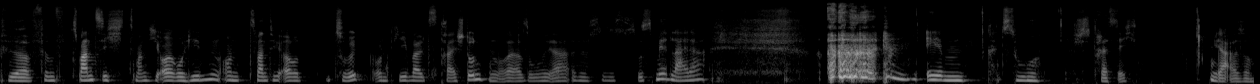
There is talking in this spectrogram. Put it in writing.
für 5, 20, 20 Euro hin und 20 Euro zurück und jeweils drei Stunden oder so. Ja, das ist, das ist mir leider eben zu stressig. Ja, also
